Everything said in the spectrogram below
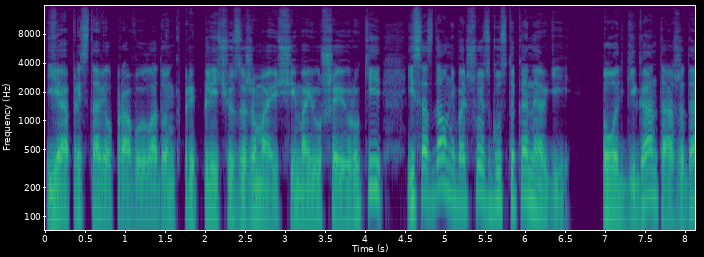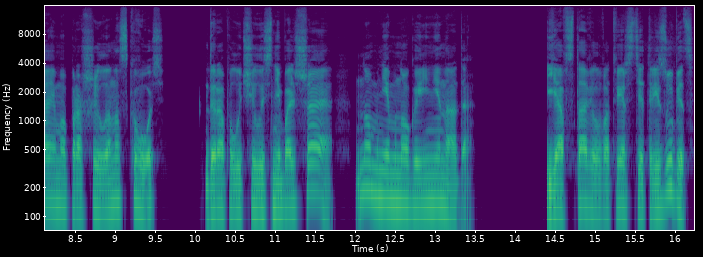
Я приставил правую ладонь к предплечью, зажимающей мою шею руки, и создал небольшой сгусток энергии. Плоть гиганта ожидаемо прошила насквозь. Дыра получилась небольшая, но мне много и не надо. Я вставил в отверстие трезубец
